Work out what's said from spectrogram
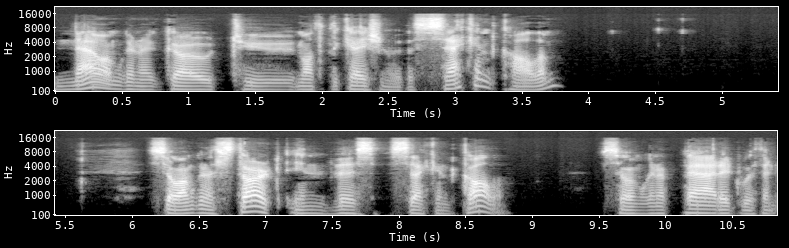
Now I'm going to go to multiplication with the second column. So I'm going to start in this second column. So I'm going to pad it with an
